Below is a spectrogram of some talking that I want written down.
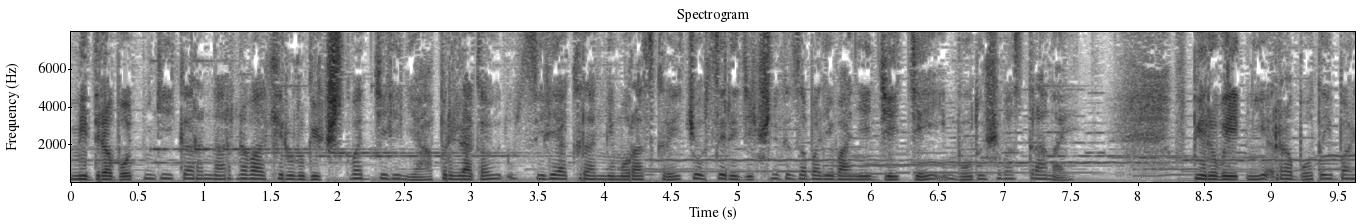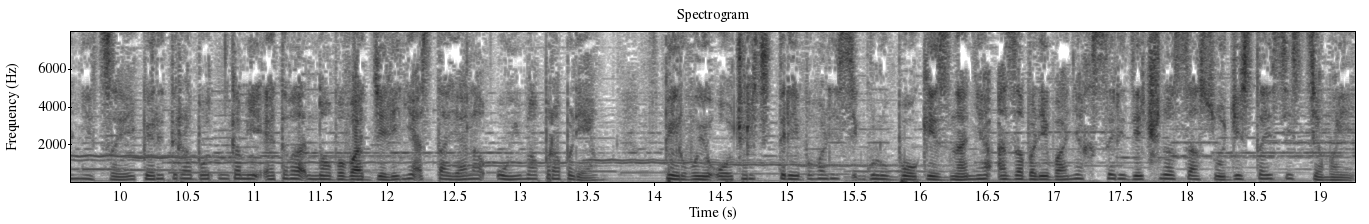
Медработники коронарного хирургического отделения прилагают усилия к раннему раскрытию сердечных заболеваний детей будущего страны. В первые дни работы больницы перед работниками этого нового отделения стояла уйма проблем. В первую очередь требовались глубокие знания о заболеваниях сердечно-сосудистой системы.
